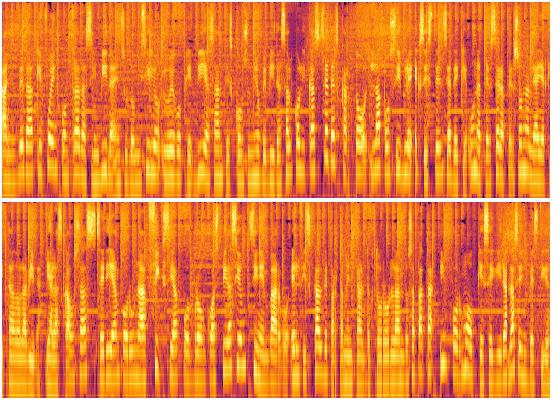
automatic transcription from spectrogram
años de edad que fue encontrada sin vida en su domicilio luego que días antes consumió bebidas alcohólicas, se descartó la posible existencia de que una tercera persona le haya quitado la vida y a las causas serían por una asfixia por broncoaspiración. Sin embargo, el fiscal departamental doctor Orlando Zapata informó que seguirá las investigaciones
